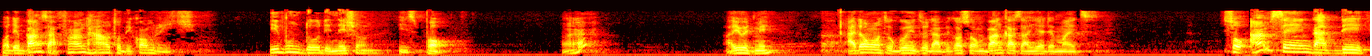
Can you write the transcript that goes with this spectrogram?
But the banks have found how to become rich, even though the nation is poor. Huh? Are you with me? I don't want to go into that because some bankers are here, they might. So I'm saying that the,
